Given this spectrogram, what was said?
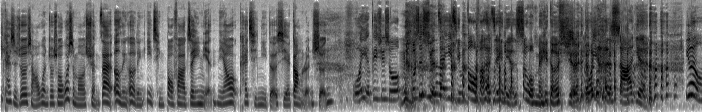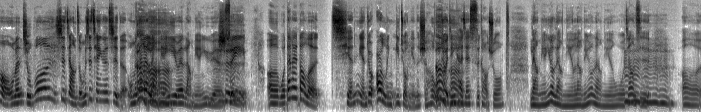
一开始就是想要问，就是说为什么选在二零二零疫情爆发这一年，你要开启你的斜杠人生？我也必须说，不是选在疫情爆发的这一年，是我没得选，我也很傻眼。因为哦，我们主播是这样子，我们是签约制的，我们大概两年一约，两年一约，所以呃，我大概到了。前年就二零一九年的时候，我就已经开始在思考说，两年又两年，两年又两年，我这样子，呃，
